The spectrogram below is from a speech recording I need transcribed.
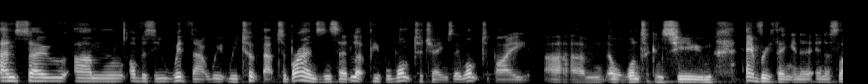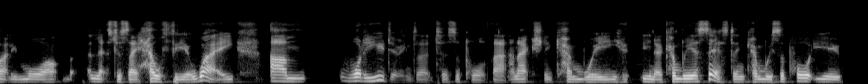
And so, um, obviously, with that, we, we took that to brands and said, look, people want to change. They want to buy um, or want to consume everything in a, in a slightly more, let's just say, healthier way. Um, what are you doing to, to support that? And actually, can we, you know, can we assist and can we support you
